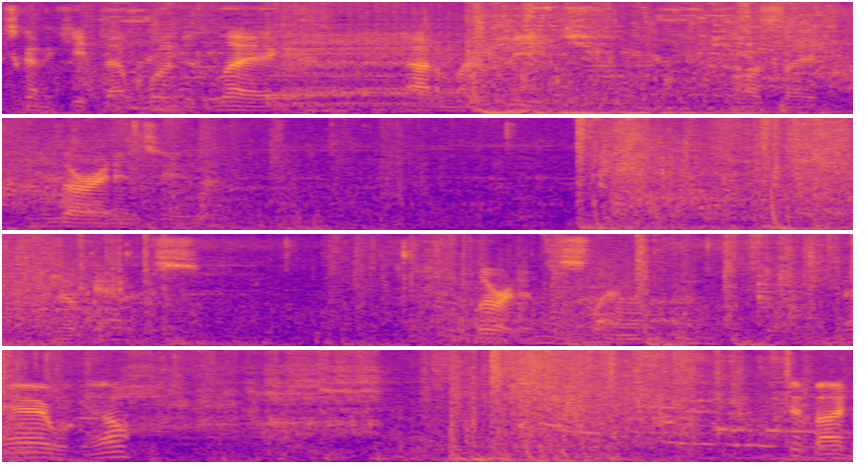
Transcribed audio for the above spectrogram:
It's going to keep that wounded leg out of my reach unless I lure it into no cannons. lure it into slamming. There we go. Goodbye.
